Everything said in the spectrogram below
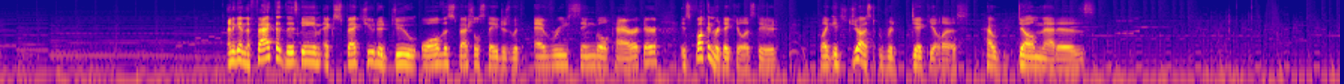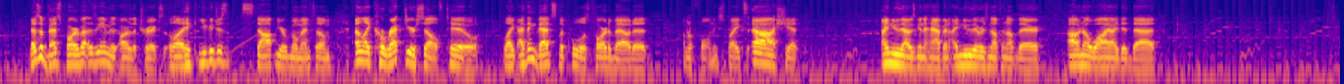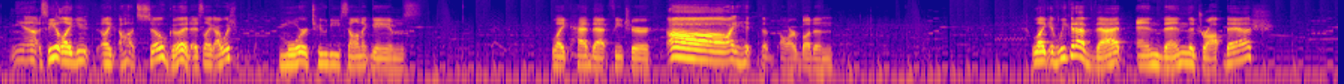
And again, the fact that this game expects you to do all the special stages with every single character is fucking ridiculous, dude. Like, it's just ridiculous how dumb that is. That's the best part about this game are the tricks. Like, you could just stop your momentum and, like, correct yourself, too. Like, I think that's the coolest part about it. I'm gonna fall on these spikes. Ah, shit. I knew that was gonna happen. I knew there was nothing up there. I don't know why I did that. Yeah, see, like, you, like, oh, it's so good. It's like, I wish more 2D Sonic games, like, had that feature. Oh, I hit the R button. Like, if we could have that and then the drop dash,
